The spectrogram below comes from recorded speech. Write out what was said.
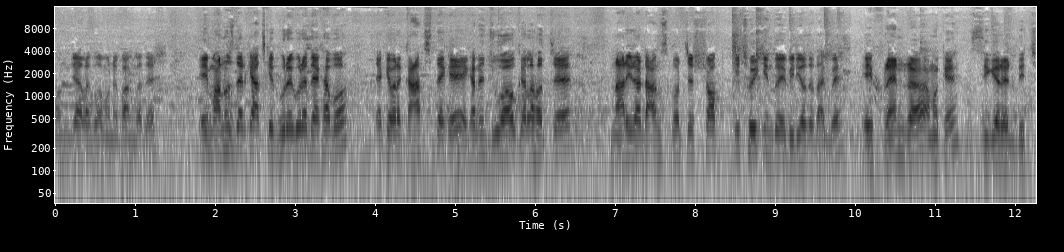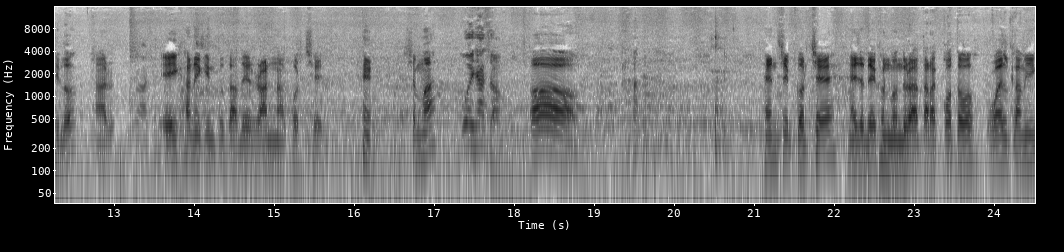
মংজিয়ালাগো মানে বাংলাদেশ। এই মানুষদেরকে আজকে ঘুরে ঘুরে দেখাবো। একেবারে কাছ থেকে, এখানে জুয়াও খেলা হচ্ছে। নারীরা ডান্স করছে সব কিছুই কিন্তু এই ভিডিওতে থাকবে। এই ফ্রেন্ডরা আমাকে সিগারেট দিচ্ছিল আর এইখানে কিন্তু তাদের রান্না করছে। শ্যামা ও। হ্যান্ডশিপ করছে। এই যে দেখুন বন্ধুরা তারা কত ওয়েলকামিং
